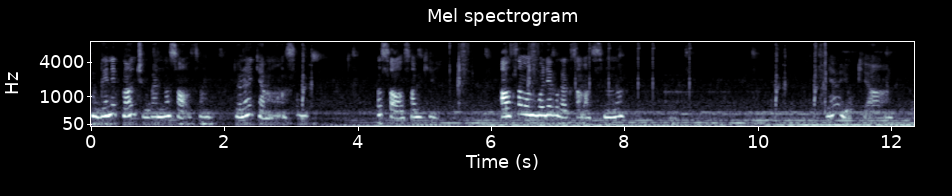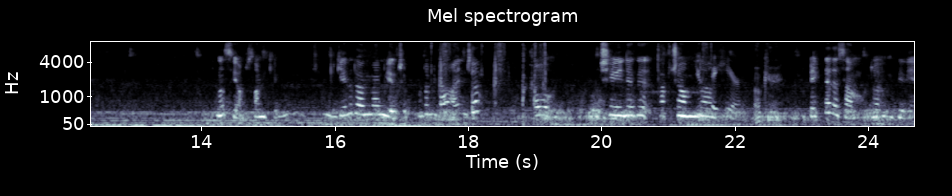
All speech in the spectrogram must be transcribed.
Bu genet launcher ben nasıl alsam? Dönerken mi alsam? Nasıl alsam ki? Alsam onu böyle bıraksam aslında. Yer yok ya. Nasıl yapsam ki? Şimdi geri dönmem gerekecek. Burada bir daha anca o şeyleri takacağım You da. stay here. Okay. Bekle de sen burada bir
